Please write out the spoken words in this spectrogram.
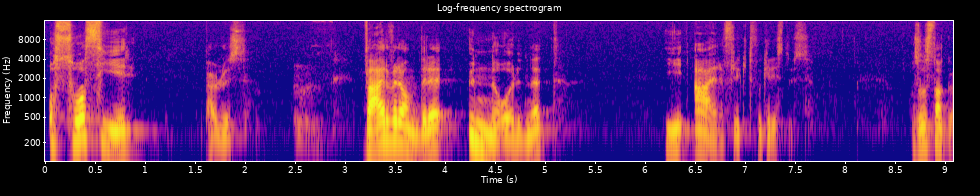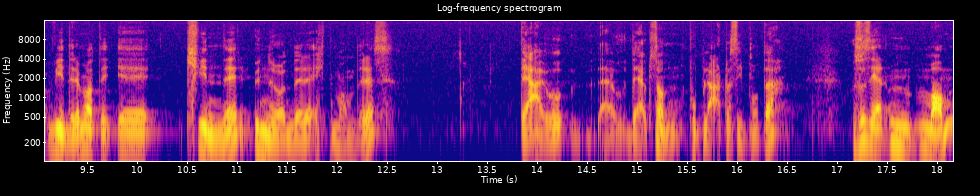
Og så sier Paulus Vær hverandre underordnet i ærefrykt for Kristus. Og så snakker vi videre med at eh, kvinner underordner dere ektemannen deres. Det er, jo, det, er jo, det er jo ikke sånn populært å si. på en måte. Og så sier han mann,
